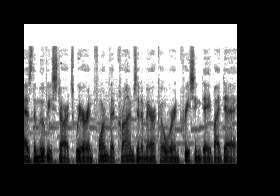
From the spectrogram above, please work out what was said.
As the movie starts we are informed that crimes in America were increasing day by day.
